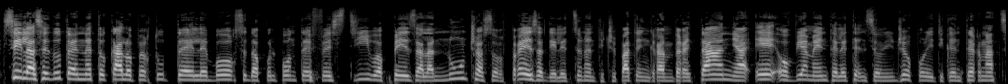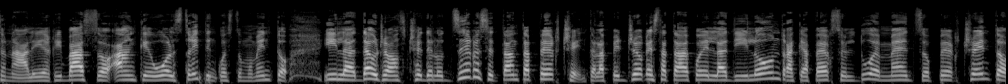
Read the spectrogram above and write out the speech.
Sì, la seduta è in netto calo per tutte le borse dopo il ponte festivo, appesa l'annuncio a sorpresa di elezioni anticipate in Gran Bretagna e ovviamente le tensioni geopolitiche internazionali. Il ribasso anche Wall Street, in questo momento il Dow Jones cede lo 0,70%, la peggiore è stata quella di Londra che ha perso il 2,5%,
